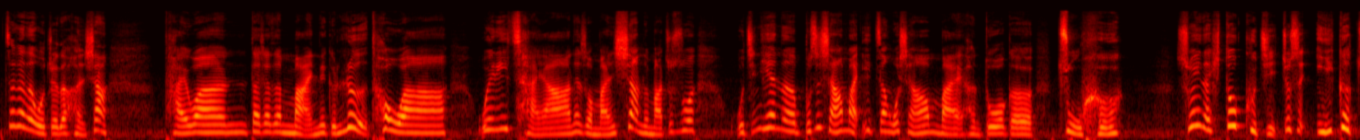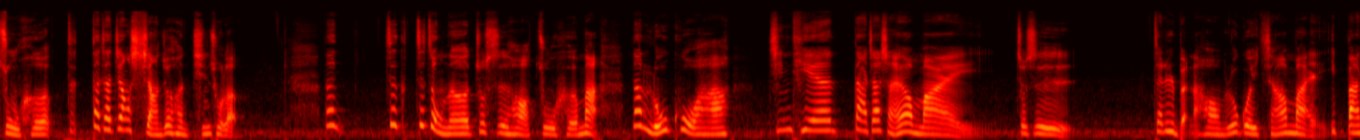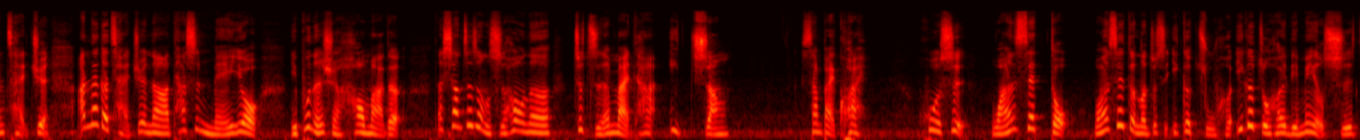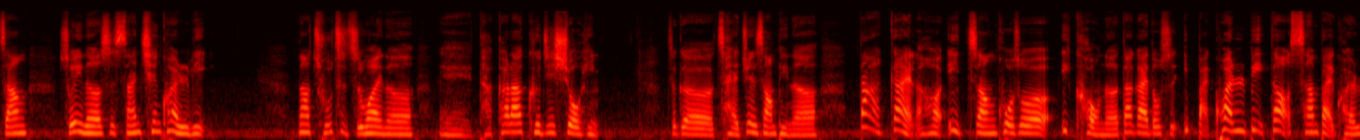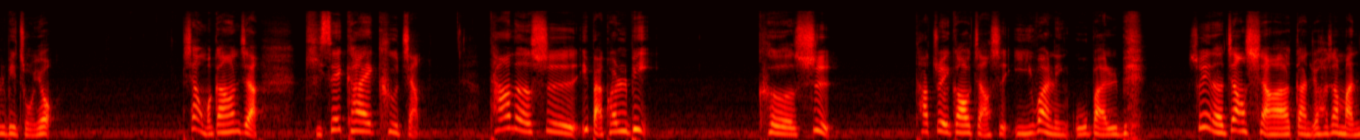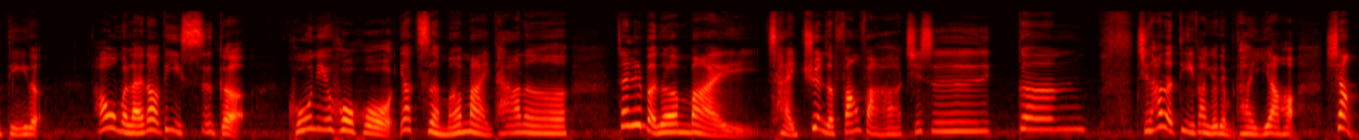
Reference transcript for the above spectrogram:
这个呢，我觉得很像台湾大家在买那个乐透啊、威力彩啊那种，蛮像的嘛。就是说我今天呢，不是想要买一张，我想要买很多个组合，所以呢 h i t o k u j i 就是一个组合，大大家这样想就很清楚了。那这这种呢，就是哈组合嘛。那如果啊，今天大家想要买，就是。在日本然后如果想要买一般彩券啊，那个彩券呢，它是没有你不能选号码的。那像这种时候呢，就只能买它一张，三百块，或是 one set o n e set 呢，就是一个组合，一个组合里面有十张，所以呢是三千块日币。那除此之外呢，哎，タカラコジショウヒン这个彩券商品呢，大概然后一张或者说一口呢，大概都是一百块日币到三百块日币左右。像我们刚刚讲，kisekai 库奖，它呢是一百块日币，可是它最高奖是一万零五百日币，所以呢这样想啊，感觉好像蛮低的。好，我们来到第四个，苦尼霍霍要怎么买它呢？在日本呢买彩券的方法啊，其实跟其他的地方有点不太一样哈，像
